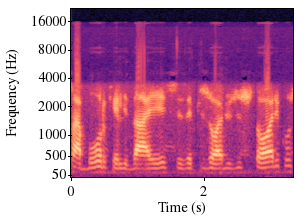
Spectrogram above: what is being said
sabor que ele dá a esses episódios históricos,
